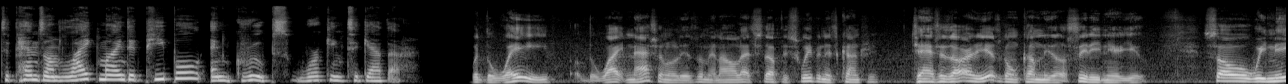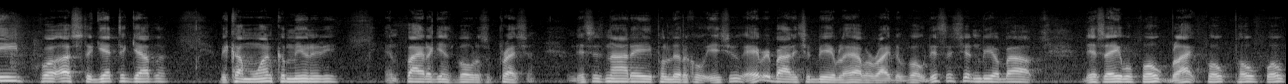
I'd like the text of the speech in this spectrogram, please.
depends on like minded people and groups working together. With the wave of the white nationalism and all that stuff that's sweeping this country, chances are it is going to come to a city near you. So we need for us to get together, become one community, and fight against voter suppression. This is not a political issue. Everybody should be able to have a right to vote. This shouldn't be about disabled folk, black folk, poor folk,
